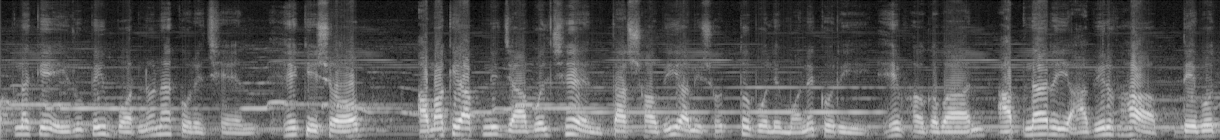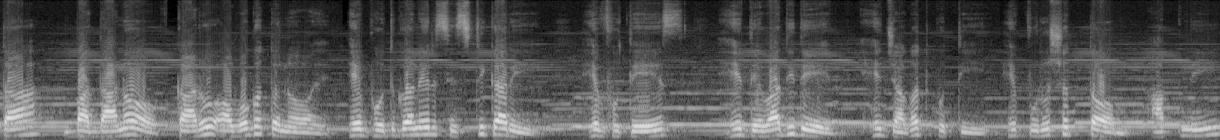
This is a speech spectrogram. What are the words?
আপনাকে এইরূপেই বর্ণনা করেছেন। হে কেশব আমাকে আপনি যা বলছেন তা সবই আমি সত্য বলে মনে করি। হে ভগবান, আপনার এই আবির্ভাব দেবতা বা দানব কারও অবগত নয়। হে ভূতগণের সৃষ্টিকারী, হে ভূতেশ হে দেবাদিদেব, হে জগৎপতি, হে পুরুষোত্তম, আপনি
